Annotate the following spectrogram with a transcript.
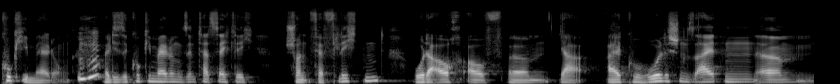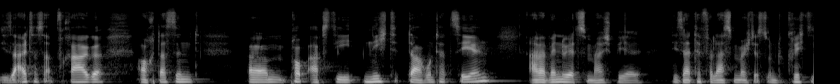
Cookie-Meldungen, mhm. weil diese Cookie-Meldungen sind tatsächlich schon verpflichtend oder auch auf ähm, ja, alkoholischen Seiten, ähm, diese Altersabfrage, auch das sind ähm, Pop-ups, die nicht darunter zählen. Aber wenn du jetzt zum Beispiel die Seite verlassen möchtest und du kriegst,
